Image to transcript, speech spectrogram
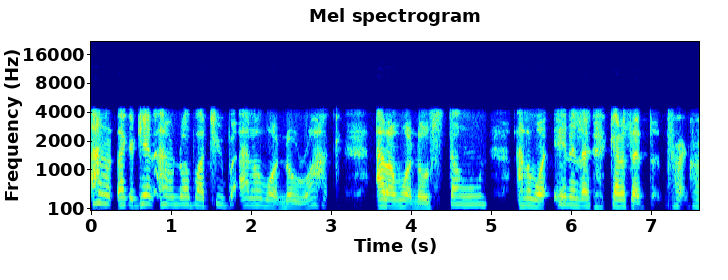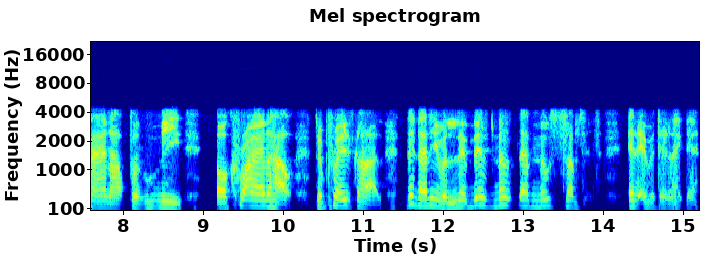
I don't, like, again, I don't know about you, but I don't want no rock. I don't want no stone. I don't want any of that kind of stuff crying out for me or crying out to praise God. They're not even living. There's no, they have no substance and everything like that.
